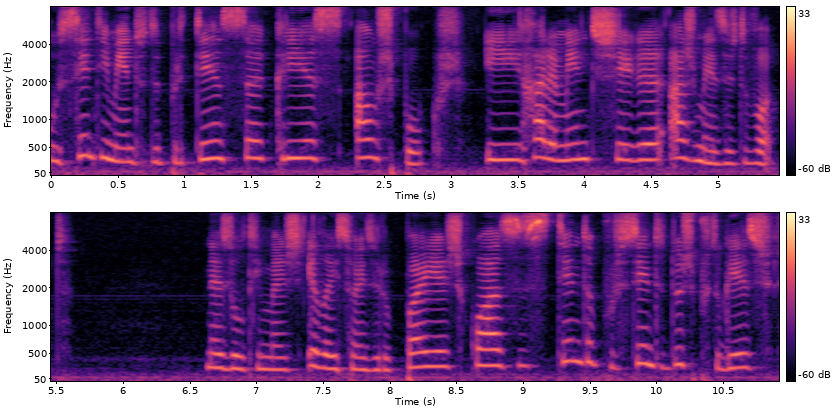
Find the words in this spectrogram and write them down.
O sentimento de pertença cria-se aos poucos e raramente chega às mesas de voto. Nas últimas eleições europeias, quase 70% dos portugueses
